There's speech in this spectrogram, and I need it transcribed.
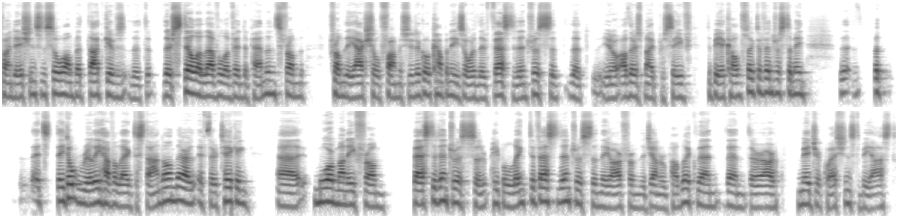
foundations and so on, but that gives that the, there's still a level of independence from from the actual pharmaceutical companies or the vested interests that, that you know others might perceive to be a conflict of interest. I mean, but it's they don't really have a leg to stand on there if they're taking uh, more money from vested interests or people linked to vested interests than they are from the general public. Then then there are major questions to be asked.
